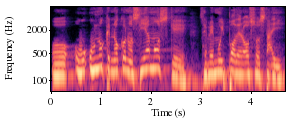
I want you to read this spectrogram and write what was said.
O uno que no conocíamos que se ve muy poderoso está ahí.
